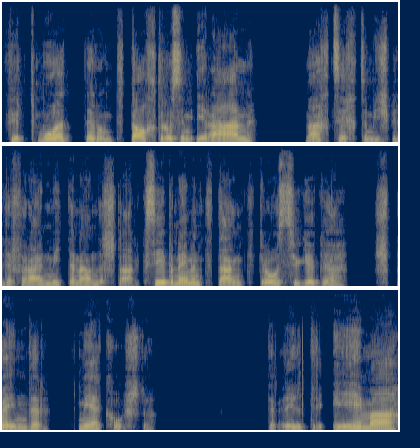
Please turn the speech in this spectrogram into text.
Für die Mutter und die Tochter aus dem Iran macht sich zum Beispiel der Verein Miteinander stark. Sie übernehmen dank großzügiger Spender die Mehrkosten. Der ältere Ehemann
